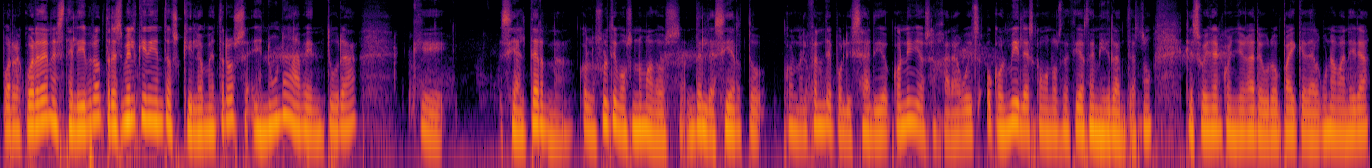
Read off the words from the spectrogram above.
Pues recuerden este libro, 3.500 kilómetros en una aventura que se alterna con los últimos nómados del desierto, con el Frente Polisario, con niños saharauis o con miles, como nos decías, de migrantes, ¿no? que sueñan con llegar a Europa y que de alguna manera,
